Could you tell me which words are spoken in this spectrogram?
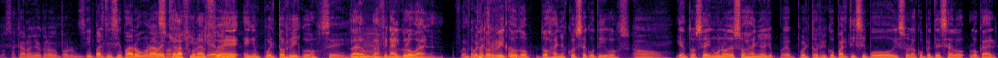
lo sacaron, yo creo que por. Sí, participaron una vez que la final cualquiera. fue en, en Puerto Rico, Sí. la, final global. Fue en ¿Fue Puerto, Puerto Rico, Rico? do- dos años consecutivos. Oh. Y entonces en uno de esos años eh, Puerto Rico participó, hizo una competencia lo- local,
